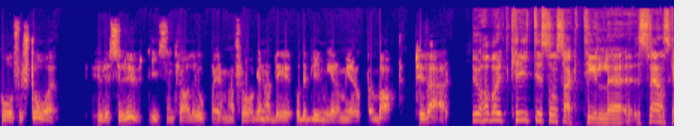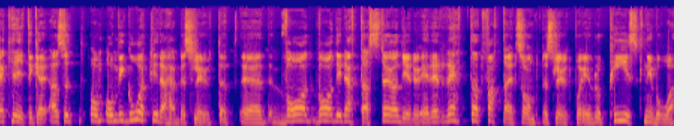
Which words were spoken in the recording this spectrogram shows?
på att förstå hur det ser ut i Centraleuropa i de här frågorna. Det, och det blir mer och mer uppenbart, tyvärr. Du har varit kritisk som sagt till eh, svenska kritiker. Alltså om, om vi går till det här beslutet, eh, vad, vad i detta stödjer du? Är det rätt att fatta ett sådant beslut på europeisk nivå?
